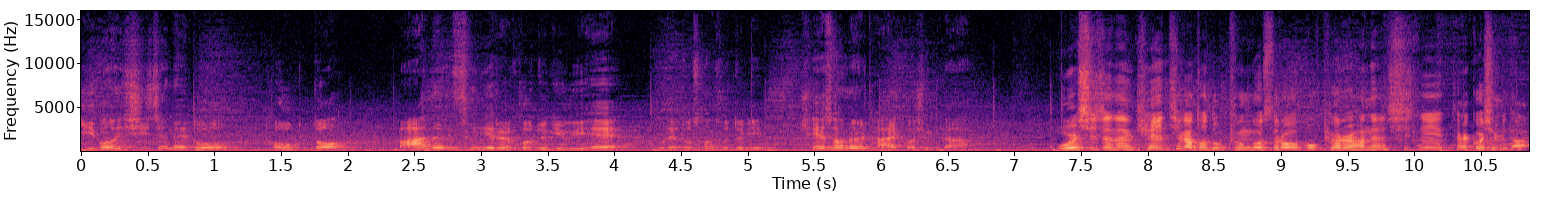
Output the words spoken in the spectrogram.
이번 시즌에도 더욱더 많은 승리를 거두기 위해 올해도 선수들이 최선을 다할 것입니다. 올 시즌은 KT가 더 높은 곳으로 목표를 하는 시즌이 될 것입니다.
